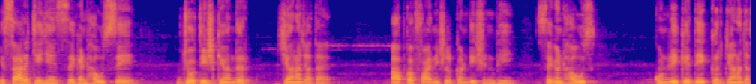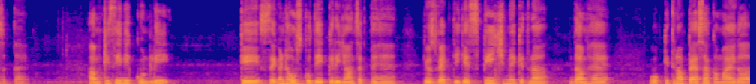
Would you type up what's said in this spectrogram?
ये सारी चीज़ें सेकंड हाउस से ज्योतिष के अंदर जाना जाता है। आपका फाइनेंशियल कंडीशन भी सेकंड हाउस कुंडली के देखकर जाना जा सकता है। हम किसी भी कुंडली के सेकंड हाउस को देखकर ही जान सकते हैं कि उस व्यक्ति के स्पीच में कितना दम है, वो कितना पैसा कमाएगा,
